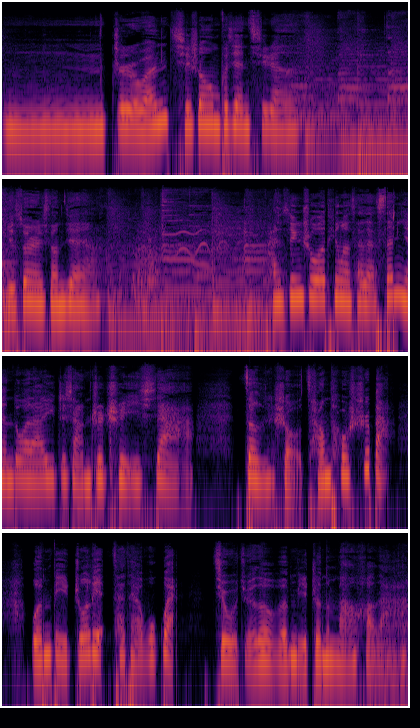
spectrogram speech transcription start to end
嗯只闻其声不见其人，也算是相见呀。韩星说听了彩彩三年多来，一直想支持一下，赠一首藏头诗吧。文笔拙劣，彩彩勿怪。其实我觉得文笔真的蛮好的啊。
